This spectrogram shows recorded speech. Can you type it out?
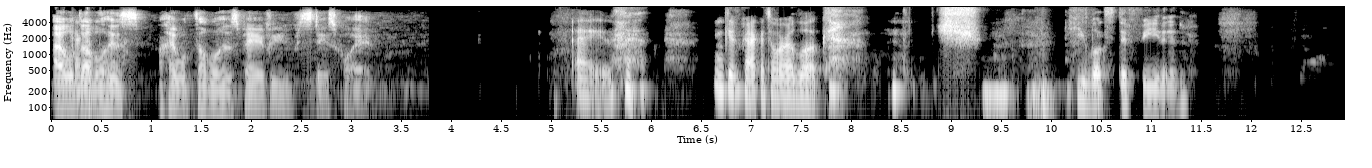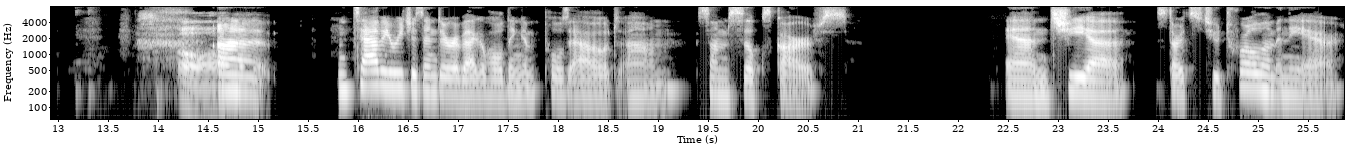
I will double his. I will double his pay if he stays quiet. I give Cracketer a look. Shh. He looks defeated. Oh, Uh, Tabby reaches into her bag of holding and pulls out um, some silk scarves. And she uh, starts to twirl them in the air.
